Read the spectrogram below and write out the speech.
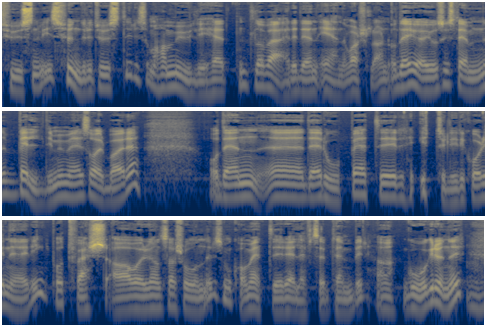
tusenvis, hundretusener, som har muligheten til å være den ene varsleren. Og Det gjør jo systemene veldig mye mer sårbare. Og den, eh, det ropet etter ytterligere koordinering på tvers av organisasjoner som kom etter 11.9, av gode grunner, mm.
